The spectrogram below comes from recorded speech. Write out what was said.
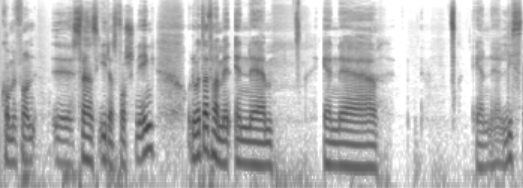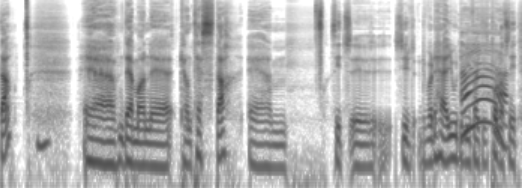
kommer från uh, svensk idrottsforskning och då har jag tagit fram en, en, en, en lista mm. där man kan testa sitt eh, Det var det här gjorde ah. vi faktiskt på avsnitt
